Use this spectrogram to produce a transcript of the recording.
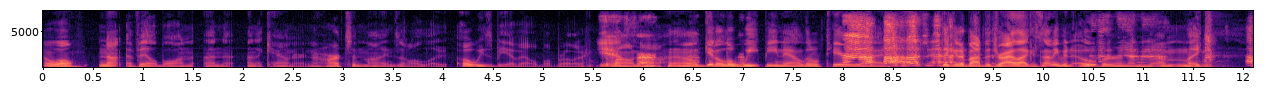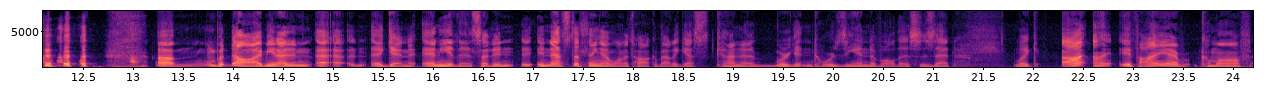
Well, not available on on on a counter. Our hearts and minds, it'll always be available, brother. Yeah, Come on fair. now. I'll get a little weepy now, a little teary eyed, thinking about the Draai Laag. It's not even over, and I'm, I'm like, um, but no, I mean, I didn't. Uh, uh, again, any of this, I didn't. And that's the thing I want to talk about. I guess, kind of, we're getting towards the end of all this. Is that, like, I, I if I ever come off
